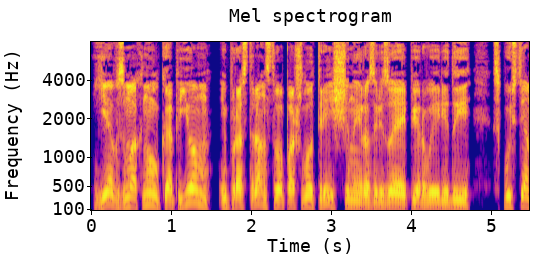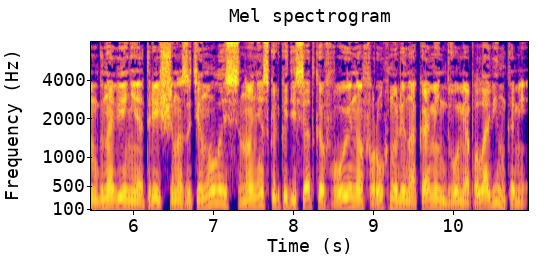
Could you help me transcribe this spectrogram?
Я взмахнул копьем, и пространство пошло трещиной, разрезая первые ряды. Спустя мгновение трещина затянулась, но несколько десятков воинов рухнули на камень двумя половинками.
